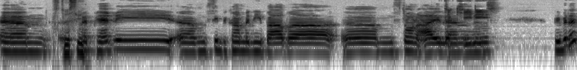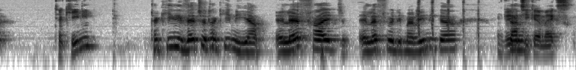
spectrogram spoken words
Ähm, Stussy. Fred Perry, ähm, CB Company, Barber, ähm, Stone Island. Takini. Wie bitte? Takini? Takini, Sergio Takini, ja. LF halt, LF wird immer weniger. Wegen TK Maxx.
